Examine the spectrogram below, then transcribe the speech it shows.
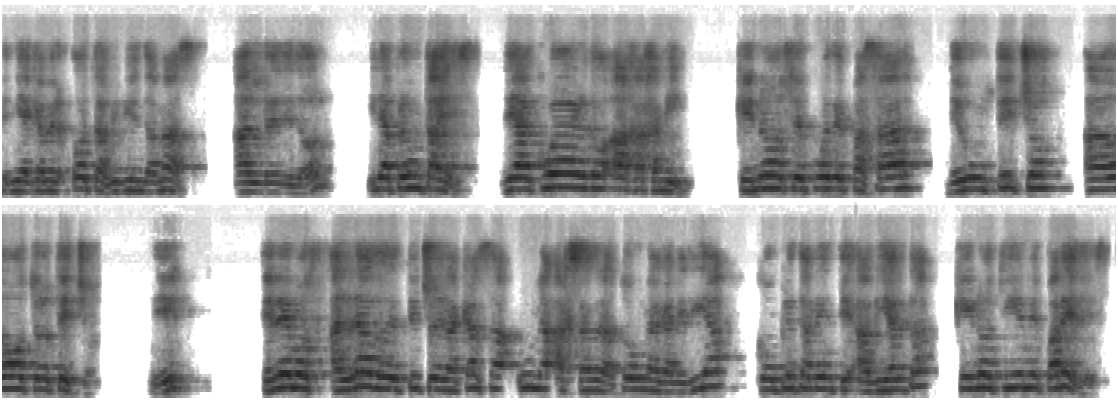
tenía que haber otras viviendas más alrededor. Y la pregunta es, de acuerdo a Jajamín, que no se puede pasar de un techo a otro techo. Tenemos al lado del techo de la casa una axadra, toda una galería completamente abierta que no tiene paredes,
